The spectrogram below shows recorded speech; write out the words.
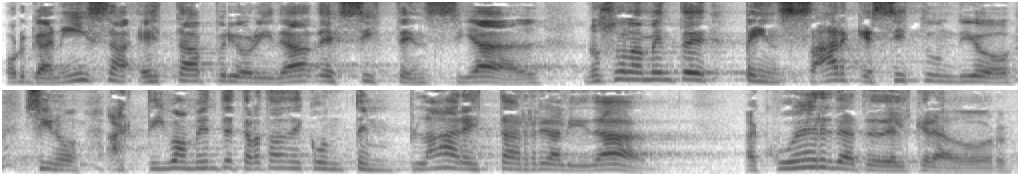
organiza esta prioridad existencial, no solamente pensar que existe un Dios, sino activamente trata de contemplar esta realidad. Acuérdate del Creador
